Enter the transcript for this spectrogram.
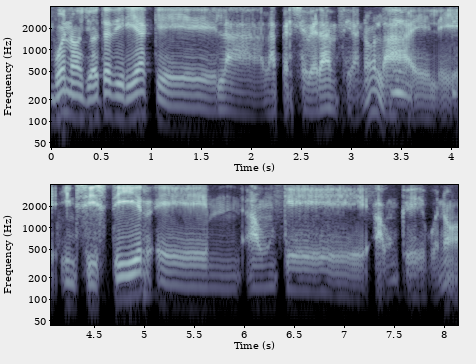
Bueno, yo te diría que la, perseverancia, ¿no? La, mm. el, eh, insistir, eh, aunque, aunque, bueno,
